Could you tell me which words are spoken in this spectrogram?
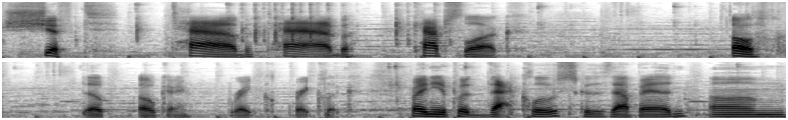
Shift. Tab. Tab. Caps lock. Oh. oh okay. Right, right click. Probably need to put that close because it's that bad. Um.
